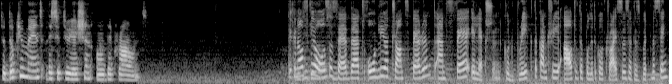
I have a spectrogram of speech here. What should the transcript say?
to document the situation on the ground. Tikhanovskaya also said that only a transparent and fair election could break the country out of the political crisis it is witnessing.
